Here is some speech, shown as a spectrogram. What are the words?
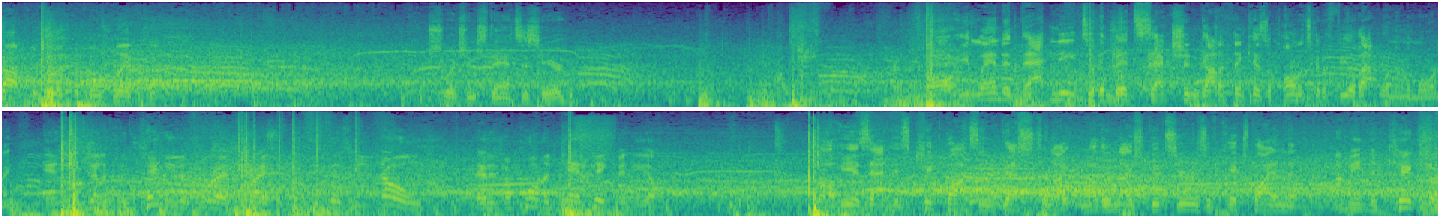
Chop the wood with those leg kicks. Switching stances here. Oh, he landed that knee to the midsection. Got to think his opponent's going to feel that one in the morning. And he's going to continue to throw that strike because he knows that his opponent can't take many of them. Well, he is at his kickboxing best tonight. Another nice, good series of kicks by him there. I mean, the kicks are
